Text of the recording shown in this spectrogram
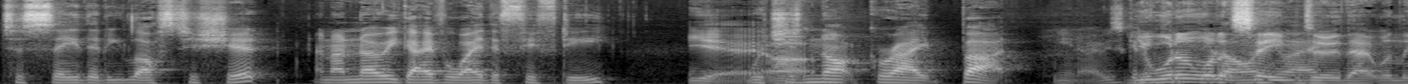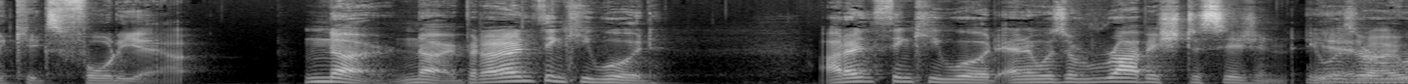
to see that he lost his shit, and I know he gave away the fifty, Yeah. which uh, is not great, but you know he's You wouldn't want to see him do that when the kick's 40 out. No, no, but I don't think he would. I don't think he would, and it was a rubbish decision. It Yeah, was no, a it wasn't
